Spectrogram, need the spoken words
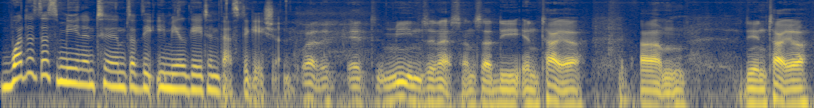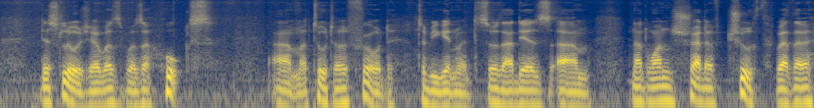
What does this mean in terms of the Emailgate investigation? Well, it, it means, in essence, that the entire um, the entire disclosure was, was a hoax, um, a total fraud to begin with, so that there's um, not one shred of truth, whether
